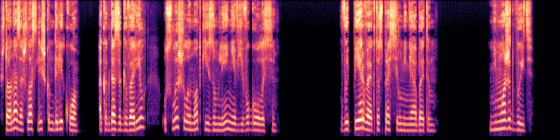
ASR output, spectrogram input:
что она зашла слишком далеко, а когда заговорил, услышала нотки изумления в его голосе. «Вы первая, кто спросил меня об этом». «Не может быть».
